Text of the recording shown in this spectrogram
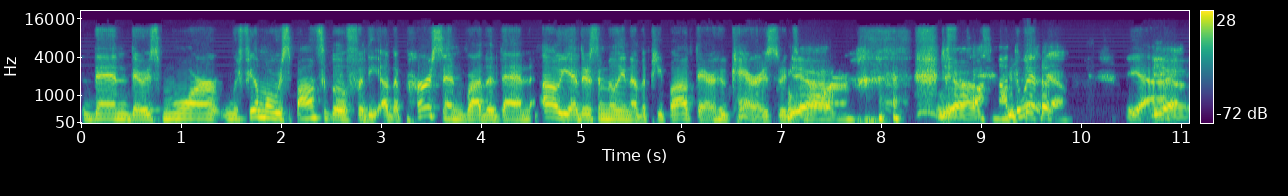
then there's more. We feel more responsible for the other person rather than, oh yeah, there's a million other people out there. Who cares? It's yeah, yeah, out the window. Yeah, yeah.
